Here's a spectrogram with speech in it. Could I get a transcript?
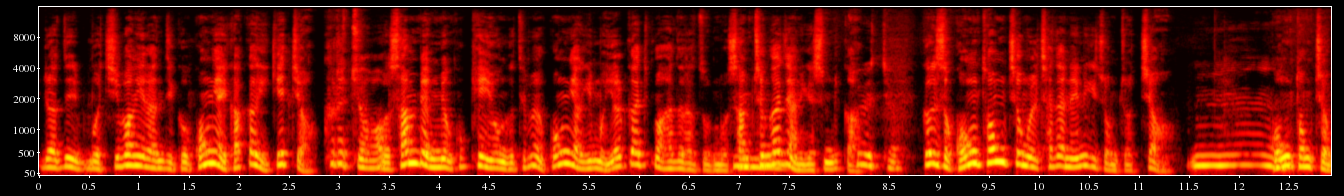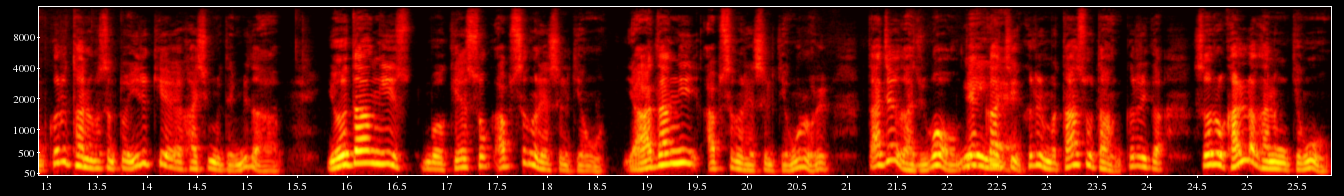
이라든지 뭐 지방이라든지 그 공약이 각각 있겠죠. 그렇죠. 뭐 300명 국회의원 같으면 공약이 뭐 10가지만 하더라도 뭐 3,000가지 아니겠습니까? 그렇죠. 거기서 공통점을 찾아내는 게 좀 좋죠. 음. 공통점. 그렇다는 것은 또 이렇게 하시면 됩니다. 여당이 뭐 계속 압승을 했을 경우, 야당이 압승을 했을 경우를 따져가지고 몇 예, 예. 가지, 그런 뭐 다수당, 그러니까 서로 갈라가는 경우,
